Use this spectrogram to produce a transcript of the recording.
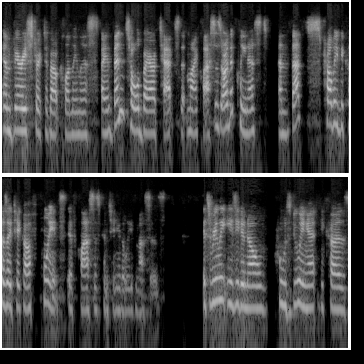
am very strict about cleanliness. I have been told by our techs that my classes are the cleanest, and that's probably because I take off points if classes continue to leave messes. It's really easy to know who's doing it because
